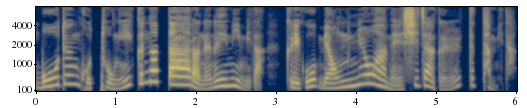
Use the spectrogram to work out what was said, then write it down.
모든 고통이 끝났다라는 의미입니다. 그리고 명료함의 시작을 뜻합니다.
